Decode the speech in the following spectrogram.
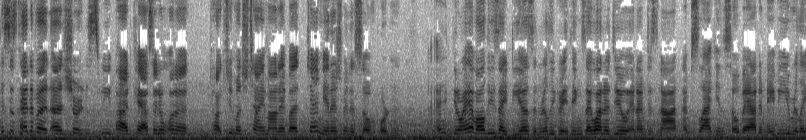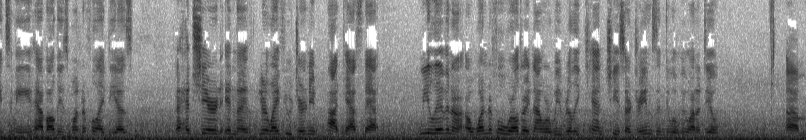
This is kind of a, a short and sweet podcast. I don't want to talk too much time on it, but time management is so important. I, you know, I have all these ideas and really great things I want to do, and I'm just not. I'm slacking so bad, and maybe you relate to me. You have all these wonderful ideas. I had shared in the Your Life, Your Journey podcast that we live in a, a wonderful world right now where we really can chase our dreams and do what we want to do. Um,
